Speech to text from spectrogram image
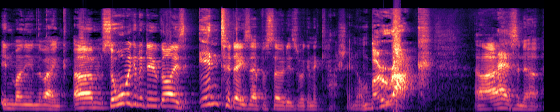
in Money in the Bank. Um, so what we're going to do, guys, in today's episode is we're going to cash in on Brock Lesnar.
